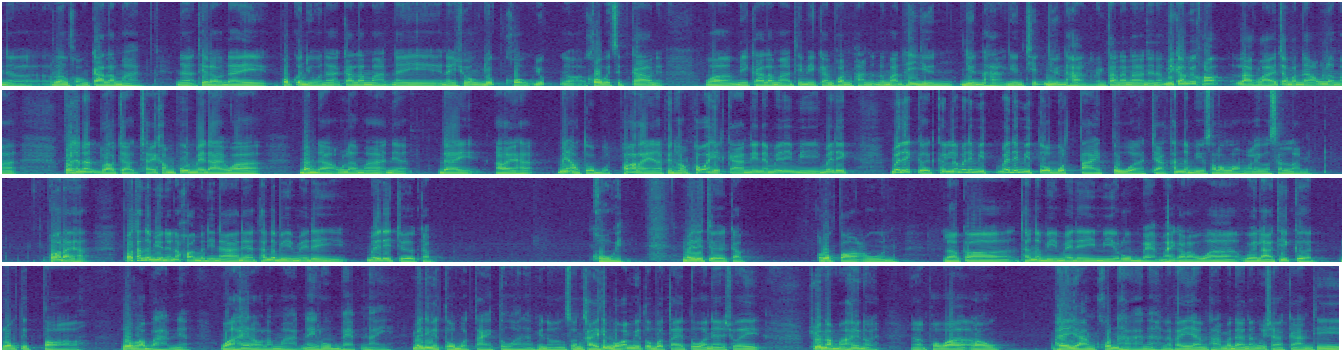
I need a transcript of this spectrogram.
เรื่องของการละหมาด นะที่เราได้พบกันอยู่นะการละหมาดในในช่วงยุคโคยุคโควิด -19 เนี่ยว่ามีการละหมาดที่มีการผ่อนผันอนุมัติให้ยืนยืนห่างยืนชิดยืนห่างต่างๆนานาเนี่ยนะมีการวิเคราะห์หลากหลายจากบรรดาอุลามะเพราะฉะนั้นเราจะใช้คำพูดไม่ได้ว่าบรรดาอุลามะเนี่ยได้อะไรฮะไม่เอาตัวบท เพราะอะไรนะพี่น้องเพราะว่าเหตุการณ์นี้เนี่ยไม่ได้มีไม่ได้ไม่ได้เกิดขึ้นแล้วไม่ได้มีไม่ได้มีตัวบทตายตัวจากท่านนบีสุลต่านละฮ์อะลัยวะสัลลัมเพราะอะไรฮะเพราะท่านนบีอยู่ในนครมดีนะเนี่ยท่านนบีไม่ได้ไม่ได้เจอกับ โควิด ไม่ได้เจอกับโรคตออูนแล้วก็ท่านนบีไม่ได้มีรูปแบบมาให้กับเราว่า เวลาที่เกิดโรคติดต่อโรคระบาดเนี่ยว่าให้เราละหมาดในรูปแบบไหน ไม่ได้มีตัวบทตายตัวนะพี่น้องส่วนใครที่บอกว่ามีตัวบทตายตัวเนี่ยช่วยช่วยนำมาให้หน่อยนะเพราะว่าเราพยายามค้นหานะและพยายามถามบรรดานักวิชาการที่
